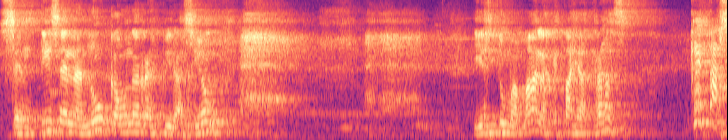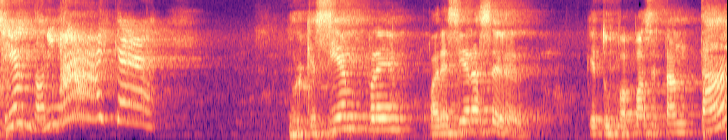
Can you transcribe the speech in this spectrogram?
sentís en la nuca una respiración. Y es tu mamá la que está allá atrás. ¿Qué está haciendo, niña? ¡Ay, qué! Porque siempre pareciera ser que tus papás están tan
